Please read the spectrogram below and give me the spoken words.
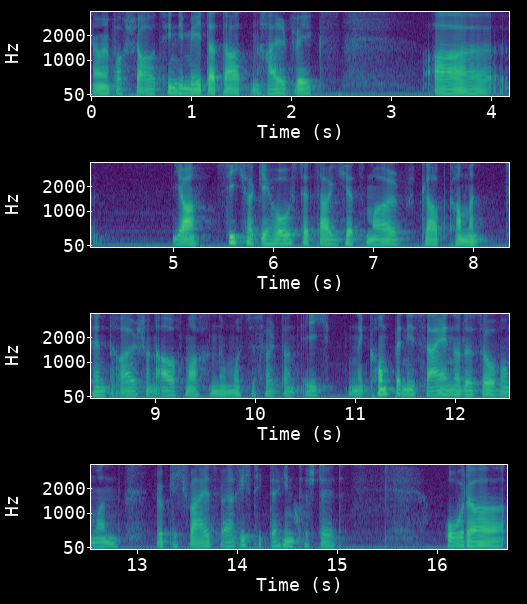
haben einfach schaut, sind die Metadaten halbwegs äh, ja, sicher gehostet, sage ich jetzt mal. Ich glaube, kann man zentral schon auch machen. Da muss es halt dann echt eine Company sein oder so, wo man wirklich weiß, wer richtig dahinter steht. Oder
